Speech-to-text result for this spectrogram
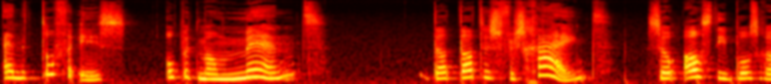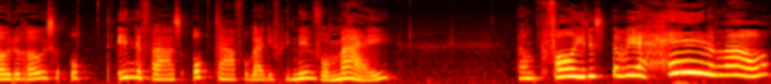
En het toffe is, op het moment dat dat dus verschijnt, zoals die bosrode rozen op, in de vaas op tafel bij die vriendin voor mij, dan val je dus dan weer helemaal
